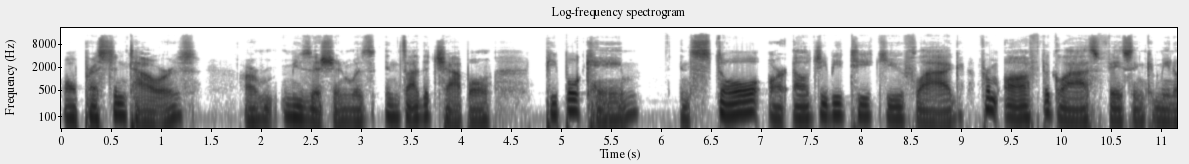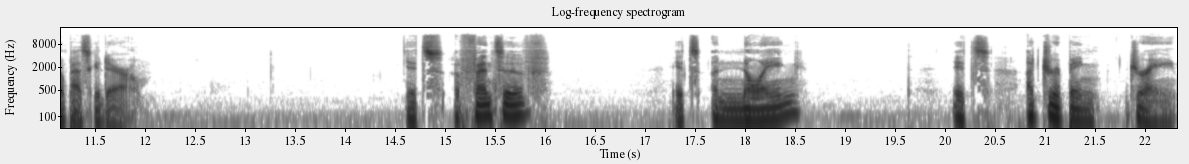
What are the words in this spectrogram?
while Preston Towers, our musician, was inside the chapel, people came and stole our LGBTQ flag from off the glass facing Camino Pescadero. It's offensive. It's annoying. It's a dripping drain.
